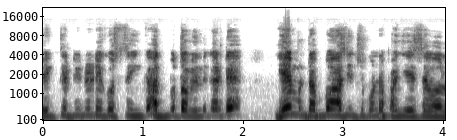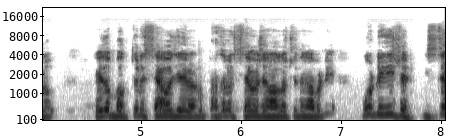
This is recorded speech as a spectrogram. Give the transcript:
వ్యక్తి టీటీడీకి వస్తే ఇంకా అద్భుతం. ఎందుకంటే ఏం డబ్బు ఆశించకుండా పనిచేసేవాళ్ళు ఏదో భక్తులకు సేవ చేయాలని ప్రజలకు సేవ చేయాలని ఆలోచన కాబట్టి గుడ్ డిసిషన్ ఇస్తే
